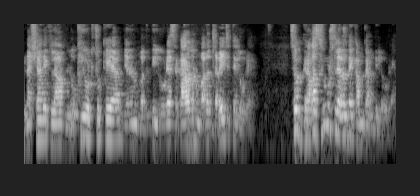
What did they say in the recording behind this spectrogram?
ਨਸ਼ਿਆਂ ਦੇ ਖਿਲਾਫ ਲੋਕੀ ਉੱਠ ਚੁੱਕੇ ਆ, ਜਿਨ੍ਹਾਂ ਨੂੰ ਮਦਦ ਦੀ ਲੋੜ ਹੈ, ਸਰਕਾਰ ਉਹਨਾਂ ਨੂੰ ਮਦਦ ਦੇਵੇ ਜਿੱਥੇ ਲੋੜ ਹੈ। ਸੋ ਗ੍ਰਾਸ ਰੂਟਸ ਲੈਵਲ ਤੇ ਕੰਮ ਕਰਨ ਦੀ ਲੋੜ ਹੈ।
